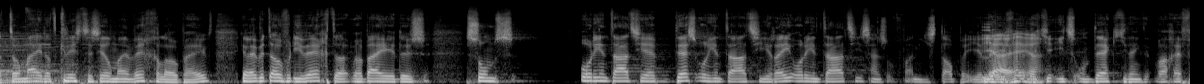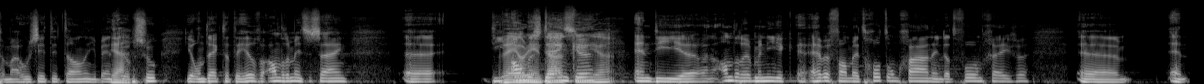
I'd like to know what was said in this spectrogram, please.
Ja, toon mij dat Christus heel mijn weg gelopen heeft. Ja, we hebben het over die weg waarbij je dus soms oriëntatie hebt, desoriëntatie, reoriëntatie. zijn zo van die stappen in je Ja, leven. ja. Dat je iets ontdekt. Je denkt, wacht even, maar hoe zit dit dan? En je bent Ja. weer op zoek. Je ontdekt dat er heel veel andere mensen zijn eh, die anders denken. En die eh, een andere manier hebben van met God omgaan en dat vormgeven. Ehm, en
